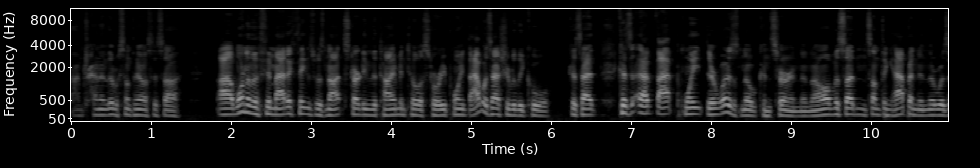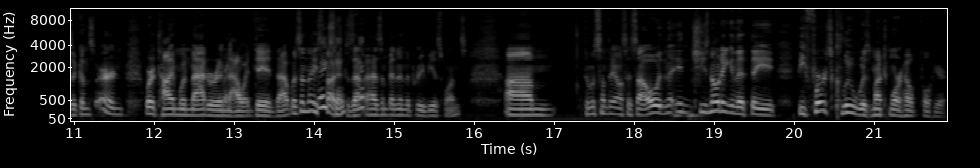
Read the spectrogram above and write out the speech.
I'm trying to. There was something else I saw. Uh, one of the thematic things was not starting the time until a story point. That was actually really cool because that because at that point there was no concern, and all of a sudden something happened, and there was a concern where time would matter, and Right. now it did. That was a nice Makes touch because that yeah. hasn't been in the previous ones. Um, there was something else I saw. Oh, and, and she's noting that the the first clue was much more helpful here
